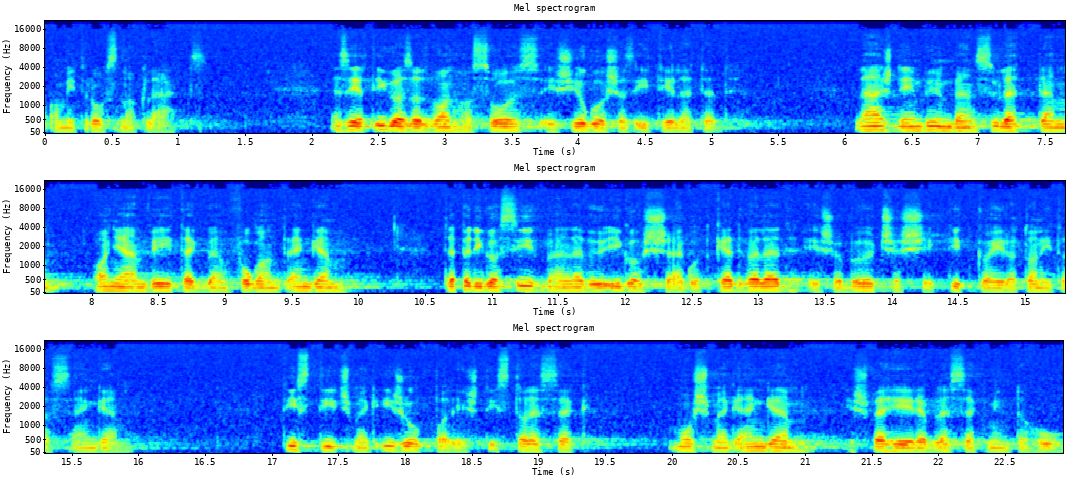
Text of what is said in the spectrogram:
amit rossznak látsz. Ezért igazad van, ha szólsz, és jogos az ítéleted. Lásd, én bűnben születtem, anyám vétekben fogant engem, te pedig a szívben levő igazságot kedveled, és a bölcsesség titkaira tanítasz engem. Tisztíts meg izsóppal, és tiszta leszek, most meg engem, és fehérebb leszek, mint a hó.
